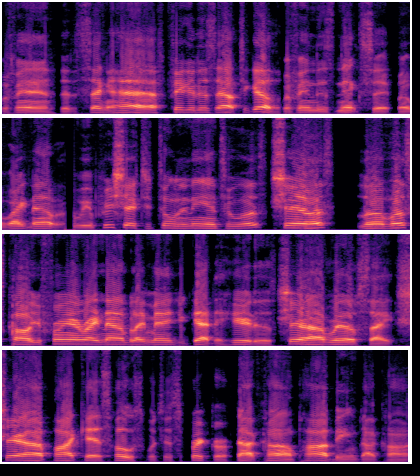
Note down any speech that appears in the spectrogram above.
within the second half, figure this out together within this next set. But right now, we appreciate you tuning in to us. Share us, Love us. Call your friend right now and be like, man, you got to hear this. Share our website. Share our podcast host, which is Spreaker.com, Podbean.com,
